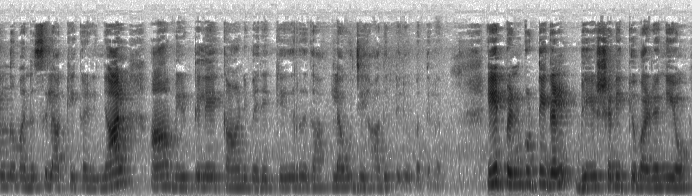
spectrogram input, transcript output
എന്ന് മനസ്സിലാക്കി കഴിഞ്ഞാൽ ആ വീട്ടിലേക്കാണ് ഇവരെ കയറുക ലവ് ജിഹാദിന്റെ രൂപത്തിൽ ഈ പെൺകുട്ടികൾ ഭീഷണിക്ക് വഴങ്ങിയോ?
